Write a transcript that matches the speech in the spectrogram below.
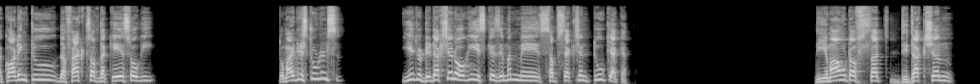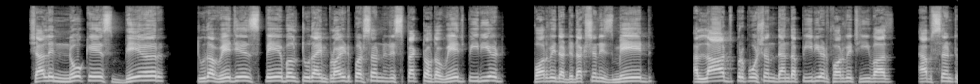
According to the facts of the case होगी। तो माय डियर स्टूडेंट्स ये जो डिडक्शन होगी इसके जिमन में सब सेक्शन टू क्या कहता the amount of such deduction shall in no case bear to the wages payable to the employed person in respect of the wage period for which the deduction is made a large proportion than the period for which he was absent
